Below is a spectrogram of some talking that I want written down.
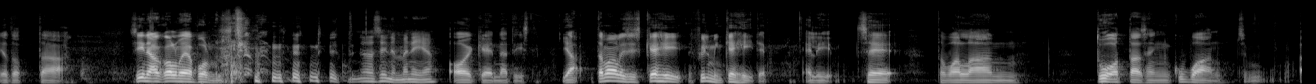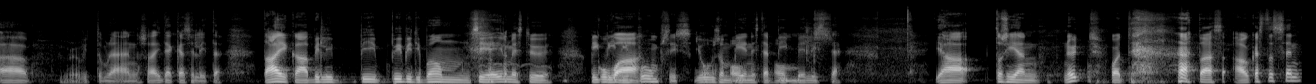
Ja totta, siinä on kolme ja puoli minuuttia mennyt nyt. No sinne meni jo. oikein nätisti. Ja tämä oli siis kehi, filmin kehite, eli se tavallaan tuottaa sen kuvan, se, ää, vittu minä en osaa itsekään selittää, taikaa, bili, bi, bibidi bom, siihen ilmestyy kuva siis. Juuson pienestä bibelistä. Ja tosiaan nyt voitte taas aukasta sen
